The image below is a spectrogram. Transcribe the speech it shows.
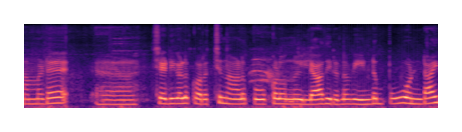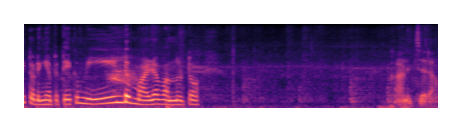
നമ്മുടെ ചെടികൾ കുറച്ച് നാൾ പൂക്കളൊന്നും ഇല്ലാതിരുന്ന് വീണ്ടും പൂ ഉണ്ടായി തുടങ്ങിയപ്പോഴത്തേക്കും വീണ്ടും മഴ വന്നു കേട്ടോ കാണിച്ചു തരാം.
